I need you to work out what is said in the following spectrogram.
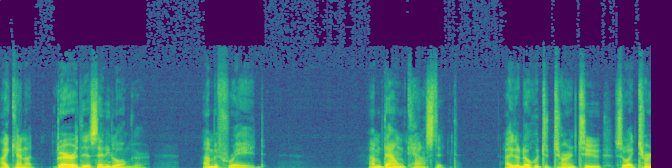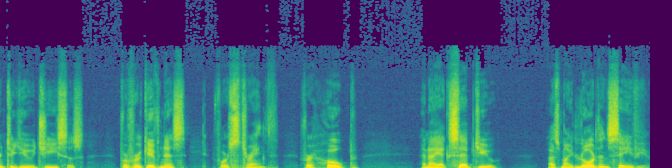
I cannot bear this any longer. I'm afraid. I'm downcasted. I don't know who to turn to, so I turn to you, Jesus for forgiveness, for strength, for hope, and I accept you as my Lord and Savior.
